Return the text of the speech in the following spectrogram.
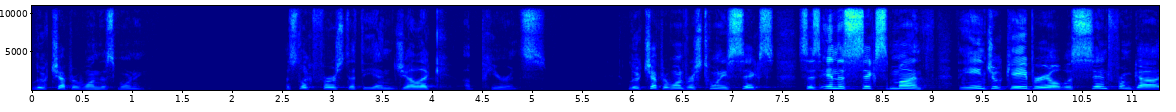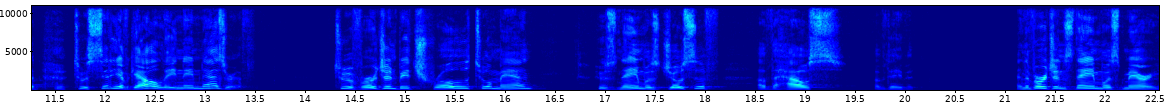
Luke chapter 1 this morning. Let's look first at the angelic appearance. Luke chapter 1, verse 26 says, In the sixth month, the angel Gabriel was sent from God to a city of Galilee named Nazareth to a virgin betrothed to a man whose name was Joseph of the house of David. And the virgin's name was Mary.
